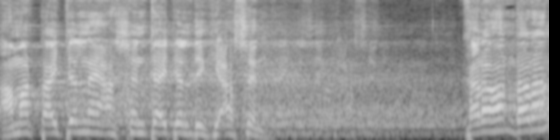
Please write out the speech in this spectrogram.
আমার টাইটেল নাই, আসেন টাইটেল দেখি, আসেন। খারাহন দাঁড়ান।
